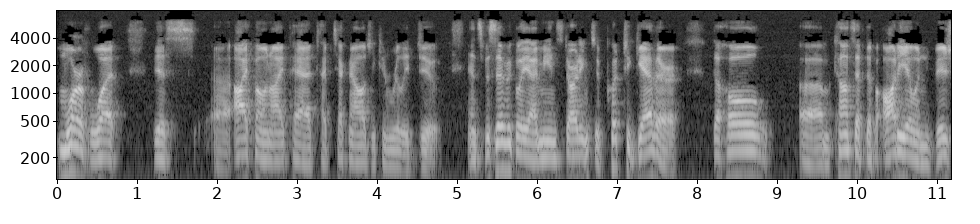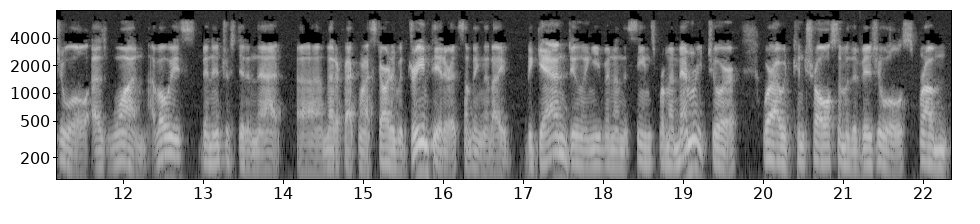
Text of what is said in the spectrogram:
more of what this uh, iPhone, iPad type technology can really do. And specifically, I mean starting to put together the whole um, concept of audio and visual as one. I've always been interested in that. Uh, matter of fact, when I started with Dream Theater, it's something that I began doing even on the scenes from a memory tour, where I would control some of the visuals from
